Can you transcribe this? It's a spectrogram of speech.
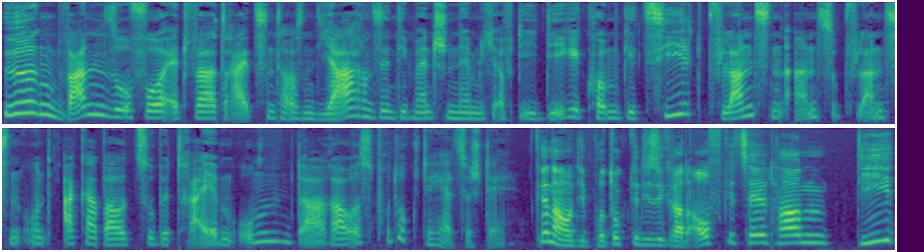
Irgendwann, so vor etwa 13.000 Jahren, sind die Menschen nämlich auf die Idee gekommen, gezielt Pflanzen anzupflanzen und Ackerbau zu betreiben, um daraus Produkte herzustellen. Genau, die Produkte, die Sie gerade aufgezählt haben, die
